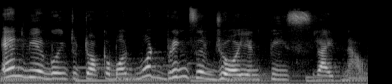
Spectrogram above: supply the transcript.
and we are going to talk about what brings her joy and peace right now.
